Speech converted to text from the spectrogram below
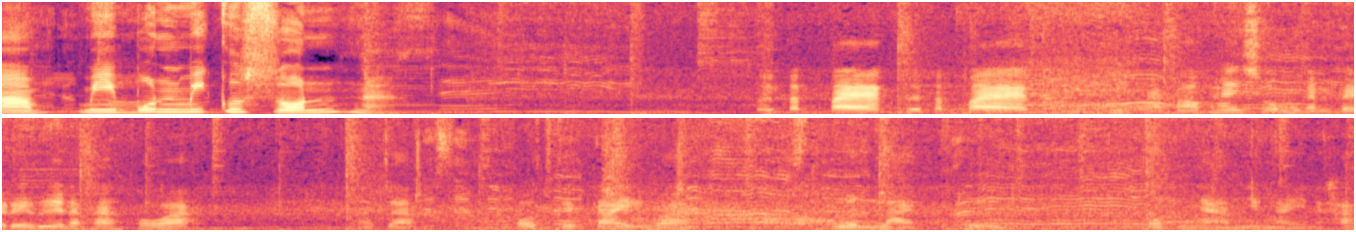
อ่ามีบุญมีกุศลนะสวยแปลกๆสวยแปลกๆนี่ค่ะก็ให้ชมกันไปเรื่อย ๆ นะคะ เพราะว่าอาจจะโพสต์ใกล้ๆว่าลวดลายของเธอ งดงามยังไงนะคะ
